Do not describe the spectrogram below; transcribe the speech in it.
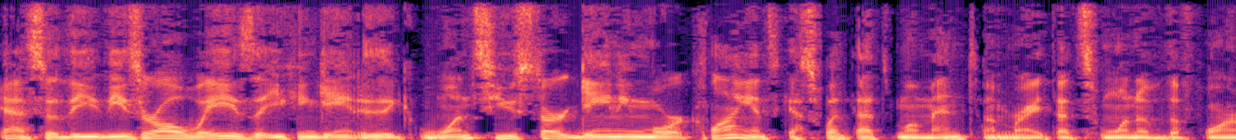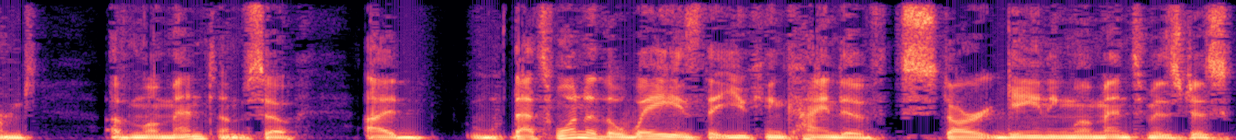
Yeah. So the, these are all ways that you can gain. Like once you start gaining more clients, guess what? That's momentum, right? That's one of the forms of momentum. So, uh, that's one of the ways that you can kind of start gaining momentum is just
